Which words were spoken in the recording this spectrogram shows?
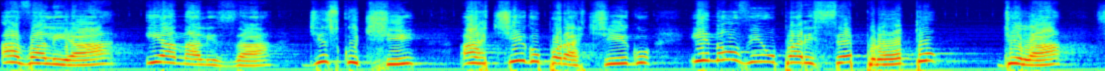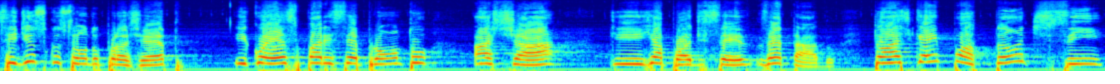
avaliar e analisar, discutir artigo por artigo e não vir um parecer pronto de lá, se discussão do projeto, e com esse parecer pronto achar que já pode ser vetado. Então, acho que é importante, sim,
